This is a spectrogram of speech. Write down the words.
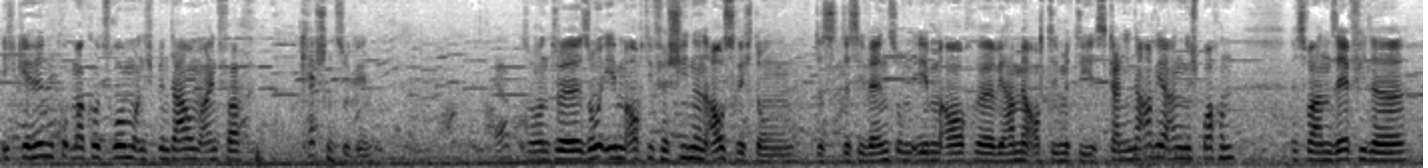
ich gehe hin, guck mal kurz rum und ich bin da, um einfach cashen zu gehen. Ja. So, und äh, so eben auch die verschiedenen Ausrichtungen des, des Events, um eben auch, äh, wir haben ja auch die, mit die Skandinavier angesprochen. Es waren sehr viele äh,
